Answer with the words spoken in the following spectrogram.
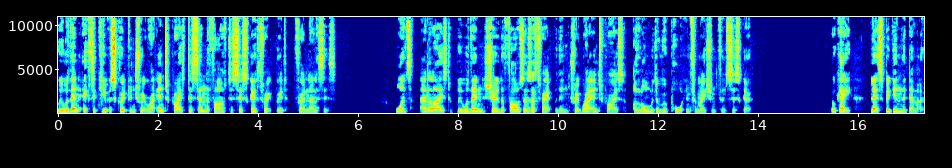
We will then execute a script in Tripwire Enterprise to send the files to Cisco Threat Grid for analysis. Once analyzed, we will then show the files as a threat within Tripwire Enterprise along with the report information from Cisco. Okay, let's begin the demo.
